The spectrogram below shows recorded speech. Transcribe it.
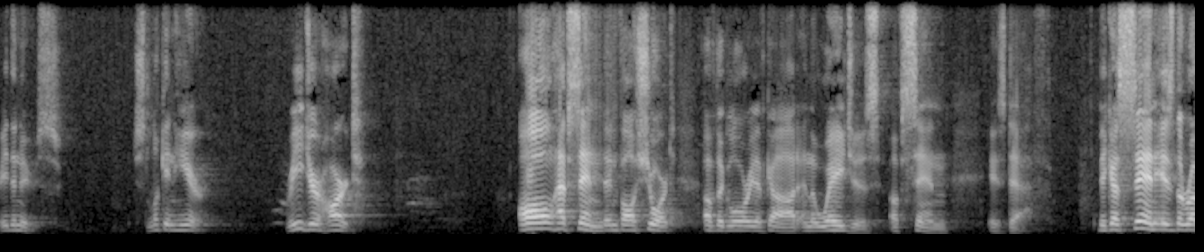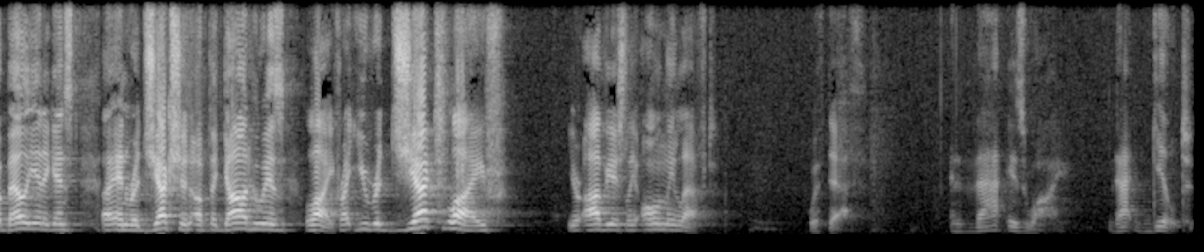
Read the news. Just look in here. Read your heart. All have sinned and fall short of the glory of God, and the wages of sin is death. Because sin is the rebellion against uh, and rejection of the God who is life, right? You reject life, you're obviously only left with death. And that is why that guilt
